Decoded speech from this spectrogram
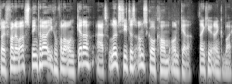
you'd like to find out what else is being put out, you can follow on GETTR at lotuseaters underscore com on GETTR. Thank you and goodbye.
